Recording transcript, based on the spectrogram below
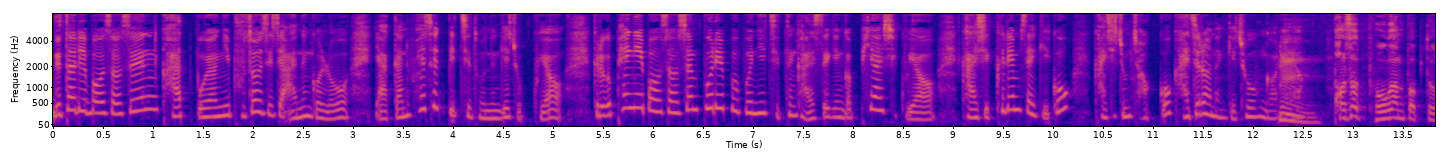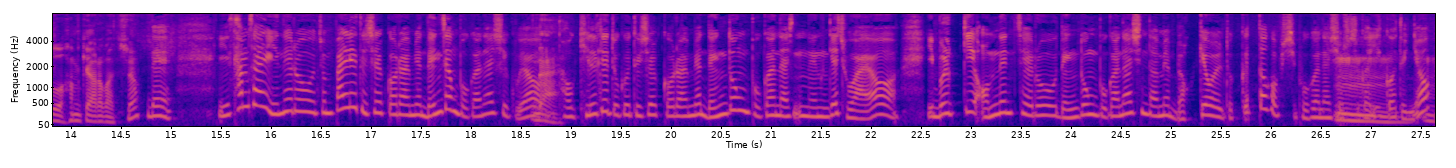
느타리 버섯은 갓 모양이 부서지지 않은 걸로 약간 회색빛이 도는 게 좋고요. 그리고 팽이 버섯은 뿌리 부분이 짙은 갈색인 거 피하시고요. 가시 크림색이고 가시 좀 적고 가지런한 게 좋은 거래요. 음. 버섯 보관법도 함께 알아봤죠? 네. 이 3, 4일 이내로 좀 빨리 드실 거라면 냉장 보관하시고요. 네. 더 길게 두고 드실 거라면 냉동 보관하시는 게 좋아요. 이 물기 없는 채로 냉동 보관하신다면 몇 개월도 끄떡없이 보관하실 수가 음, 있거든요. 음.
